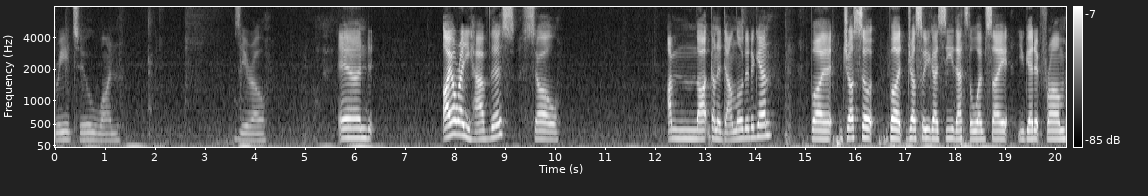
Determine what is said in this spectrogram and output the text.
Three, two, one, zero. And I already have this, so I'm not gonna download it again. But just so but just so you guys see, that's the website you get it from.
